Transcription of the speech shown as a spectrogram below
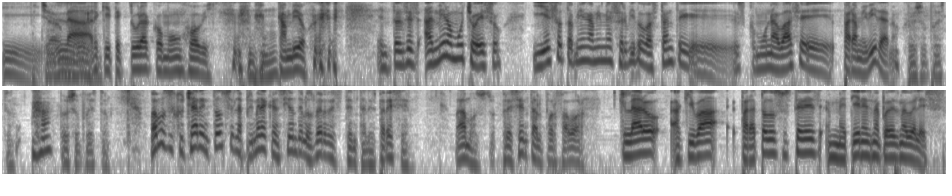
y la arquitectura como un hobby. Cambió. Entonces, admiro mucho eso. Y eso también a mí me ha servido bastante, eh, es como una base para mi vida, ¿no? Por supuesto. Por supuesto. Vamos a escuchar entonces la primera canción de Los Verdes 70, ¿les parece? Vamos, preséntalo, por favor. Claro, aquí va para todos ustedes, me tienes, me puedes, me dueles.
